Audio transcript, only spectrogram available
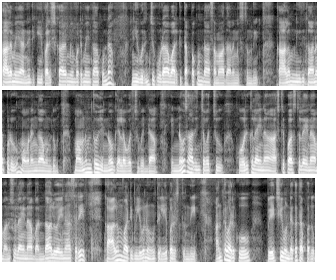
కాలమే అన్నిటికీ పరిష్కారం ఇవ్వటమే కాకుండా నీ గురించి కూడా వారికి తప్పకుండా సమాధానం ఇస్తుంది. కాలం నీది కానప్పుడు మౌనంగా ఉండు. మౌనంతో ఎన్నో గెలవచ్చు బిడ్డ. ఎన్నో సాధించవచ్చు. కోరికలైనా ఆస్తిపాస్తులైనా మనుషులైనా బంధాలు అయినా సరే కాలం వాటి విలువను తెలియపరుస్తుంది. అంతవరకు వేచి ఉండక తప్పదు.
